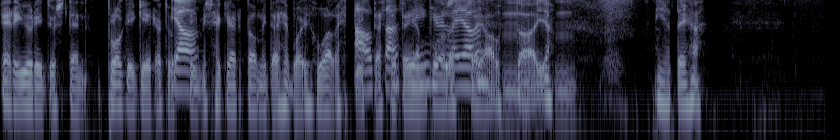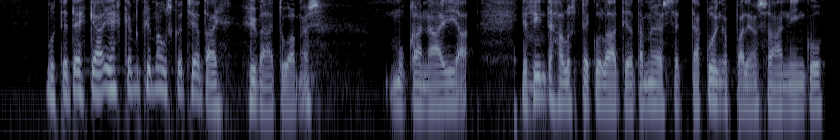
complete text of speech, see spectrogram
eri yritysten blogikirjoituksia, Joo. missä he kertoo, miten he voi huolehtia Auttaa tästä teidän kyllä, puolesta joo. ja auttaa ja, ja tehdä. Mutta ehkä, ehkä kyllä mä uskon, että se jotain hyvää tuo myös mukanaan. Ja, ja mm. siitä halusi spekulaatiota myös, että kuinka paljon saa niin kuin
